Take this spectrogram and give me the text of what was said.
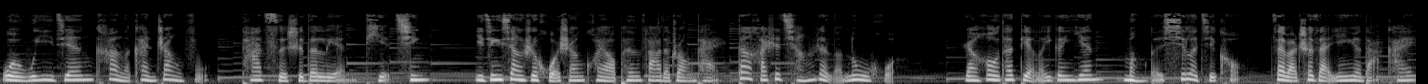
我无意间看了看丈夫，他此时的脸铁青，已经像是火山快要喷发的状态，但还是强忍了怒火。然后他点了一根烟，猛地吸了几口，再把车载音乐打开。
